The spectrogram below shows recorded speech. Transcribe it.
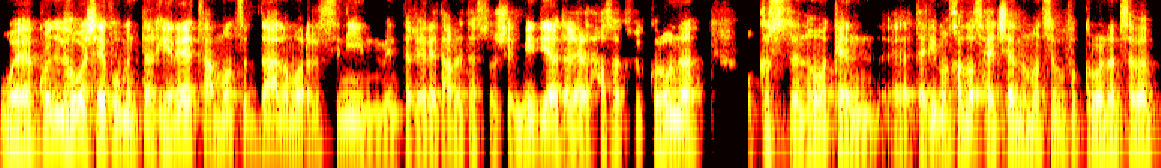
وكل اللي هو شايفه من تغييرات على المنصب ده على مر السنين من تغييرات عملتها السوشيال ميديا وتغييرات حصلت في الكورونا وقصة إن هو كان تقريبا خلاص هيتشال من منصبه في الكورونا بسبب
